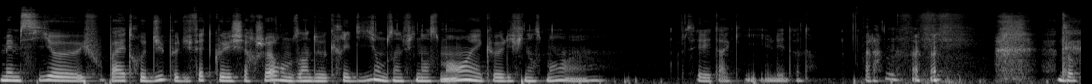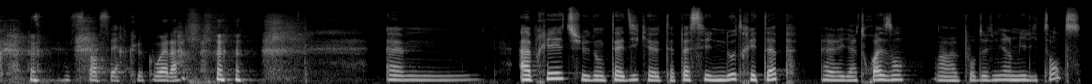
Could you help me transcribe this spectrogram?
même si euh, il faut pas être dupe du fait que les chercheurs ont besoin de crédits, ont besoin de financement et que les financements, euh, c'est l'État qui les donne. Voilà. Donc, c'est un cercle. Voilà. Euh, après, tu donc, as dit que tu as passé une autre étape il y a trois ans pour devenir militante.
